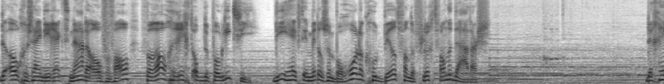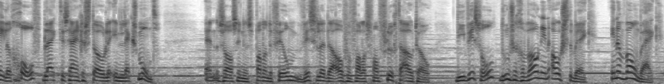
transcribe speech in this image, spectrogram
De ogen zijn direct na de overval vooral gericht op de politie. Die heeft inmiddels een behoorlijk goed beeld van de vlucht van de daders. De gele golf blijkt te zijn gestolen in Lexmond. En zoals in een spannende film wisselen de overvallers van vluchtauto. Die wissel doen ze gewoon in Oosterbeek, in een woonwijk.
